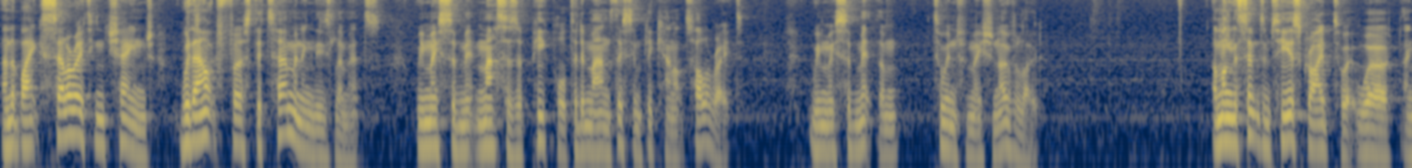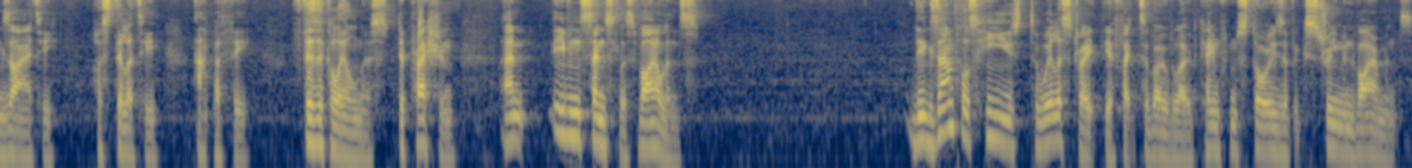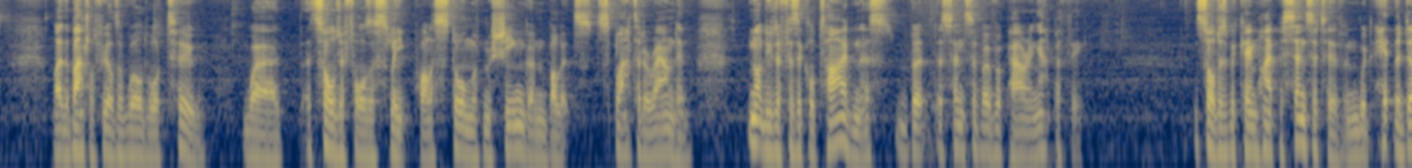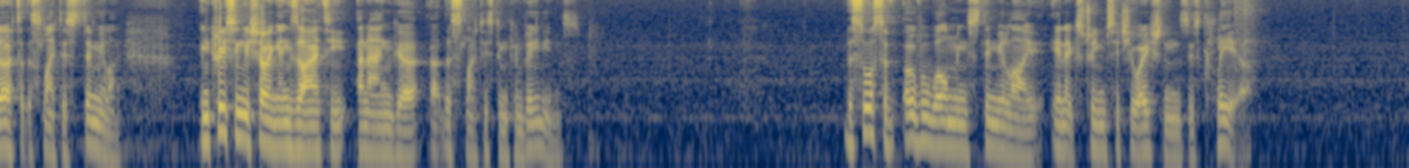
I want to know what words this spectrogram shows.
and that by accelerating change without first determining these limits, we may submit masses of people to demands they simply cannot tolerate. We may submit them to information overload. Among the symptoms he ascribed to it were anxiety, hostility, apathy, physical illness, depression, and even senseless violence. The examples he used to illustrate the effects of overload came from stories of extreme environments, like the battlefields of World War II, where a soldier falls asleep while a storm of machine gun bullets splattered around him, not due to physical tiredness, but a sense of overpowering apathy. Soldiers became hypersensitive and would hit the dirt at the slightest stimuli, increasingly showing anxiety and anger at the slightest inconvenience. The source of overwhelming stimuli in extreme situations is clear.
